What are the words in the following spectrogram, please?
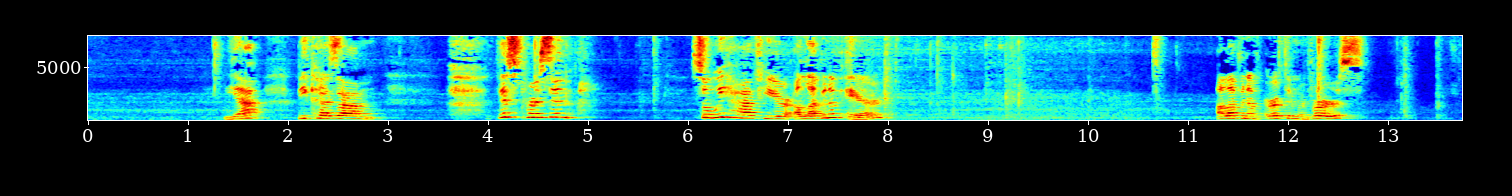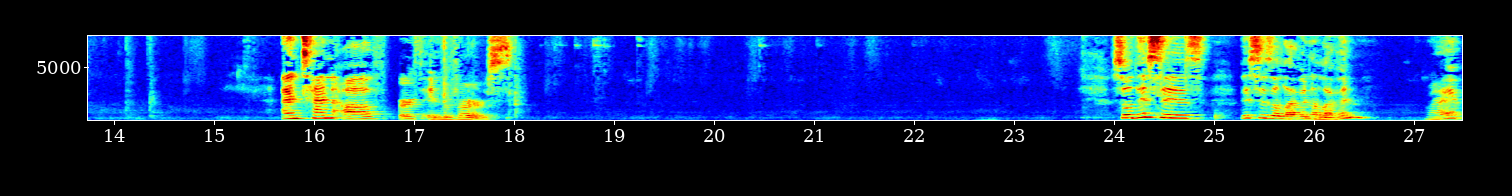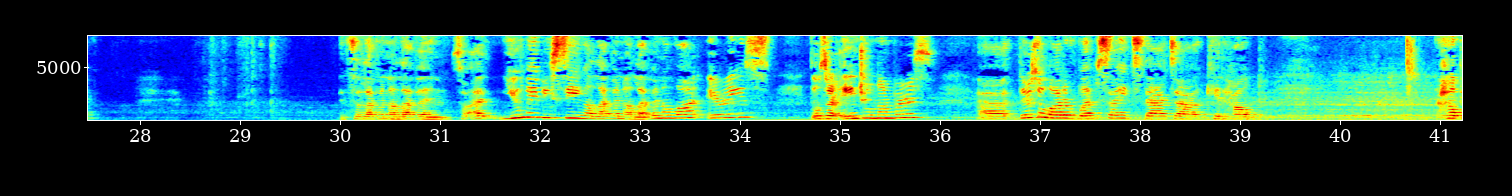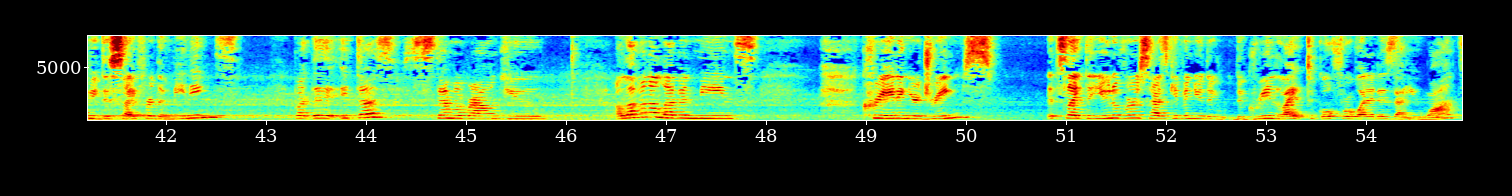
Yeah, because um, this person, so we have here 11 of air, 11 of earth in reverse, and 10 of earth in reverse. So this is, this is 1111, right? It's 1111. So I, you may be seeing 1111 a lot, Aries. Those are angel numbers. Uh, there's a lot of websites that uh, can help help you decipher the meanings, but the, it does stem around you. 1111 means creating your dreams, it's like the universe has given you the, the green light to go for what it is that you want.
